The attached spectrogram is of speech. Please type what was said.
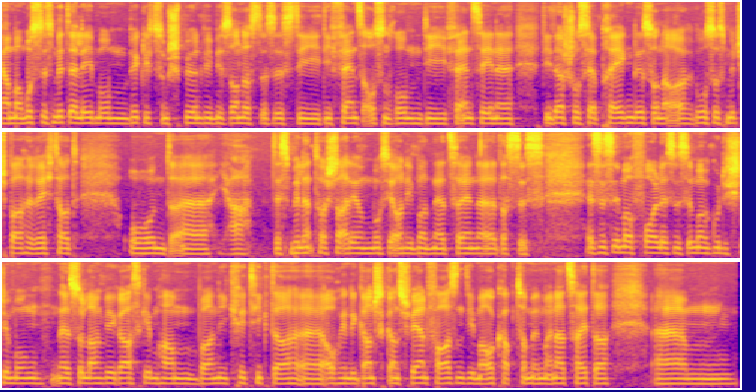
ja, man muss das miterleben, um wirklich zu spüren, wie besonders das ist. Die, die Fans außenrum, die Fanszene, die da schon sehr prägend ist und auch großes Mitspracherecht hat. Und äh, ja, das Millantor-Stadion muss ja auch niemandem erzählen, äh, dass das, es ist immer voll, es ist immer gute Stimmung. Äh, solange wir Gas geben haben, war nie Kritik da. Äh, auch in den ganz, ganz schweren Phasen, die wir auch gehabt haben in meiner Zeit da, ähm,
